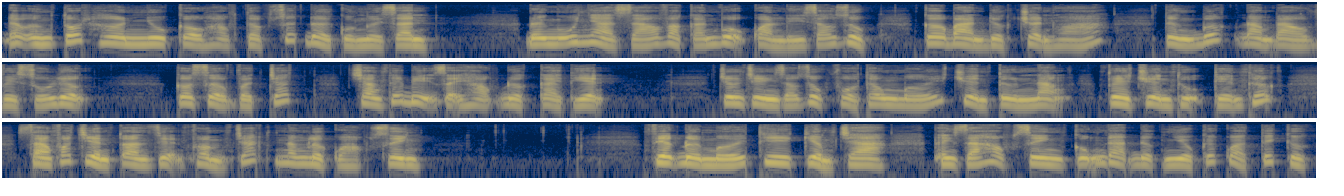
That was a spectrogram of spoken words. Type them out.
đáp ứng tốt hơn nhu cầu học tập suốt đời của người dân. Đội ngũ nhà giáo và cán bộ quản lý giáo dục cơ bản được chuẩn hóa, từng bước đảm bảo về số lượng, cơ sở vật chất, trang thiết bị dạy học được cải thiện, chương trình giáo dục phổ thông mới chuyển từ nặng về truyền thụ kiến thức sang phát triển toàn diện phẩm chất năng lực của học sinh. Việc đổi mới thi kiểm tra, đánh giá học sinh cũng đạt được nhiều kết quả tích cực.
